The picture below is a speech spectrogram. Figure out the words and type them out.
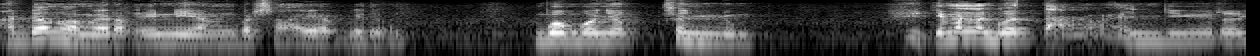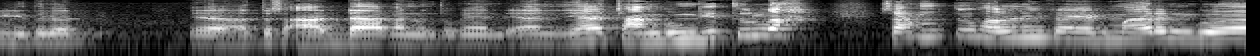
ada nggak merek ini yang bersayap gitu? Mbak banyak senyum. Gimana gue tahu anjir gitu kan ya terus ada kan untuknya ya, ya canggung gitulah. Sama tuh halnya kayak kemarin gue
